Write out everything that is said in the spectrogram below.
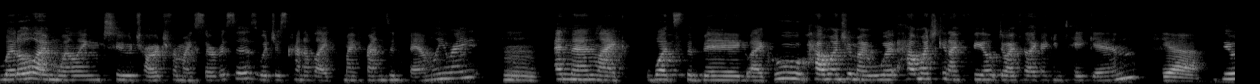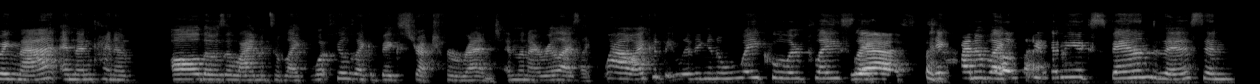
little i'm willing to charge for my services which is kind of like my friends and family rate Mm, and then like what's the big like ooh how much am i how much can i feel do i feel like i can take in? Yeah. doing that and then kind of all those alignments of like what feels like a big stretch for rent. And then i realized like wow i could be living in a way cooler place. Like yes. it kind of like "Okay, let me expand this and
